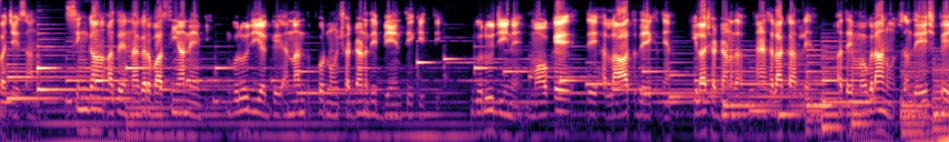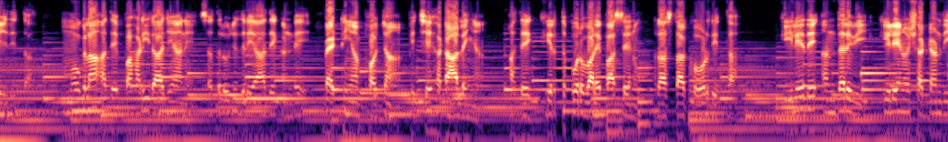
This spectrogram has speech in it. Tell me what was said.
ਬਚੇ ਸਨ। ਸਿੰਘਾਂ ਅਤੇ ਨਗਰ ਵਾਸੀਆਂ ਨੇ ਵੀ ਗੁਰੂ ਜੀ ਅੱਗੇ ਆਨੰਦਪੁਰ ਨੂੰ ਛੱਡਣ ਦੀ ਬੇਨਤੀ ਕੀਤੀ। ਗੁਰੂ ਜੀ ਨੇ ਮੌਕੇ ਦੇ ਹਾਲਾਤ ਦੇਖਦਿਆਂ ਕਿਲਾ ਛੱਡਣ ਦਾ ਫੈਸਲਾ ਕਰ ਲਿਆ ਅਤੇ ਮੁਗਲਾਂ ਨੂੰ ਸੰਦੇਸ਼ ਭੇਜ ਦਿੱਤਾ। ਮੁਗਲਾਂ ਅਤੇ ਪਹਾੜੀ ਰਾਜਿਆਂ ਨੇ ਸਤਲੁਜ ਦਰਿਆ ਦੇ ਕੰਢੇ ਬੈਠੀਆਂ ਫੌਜਾਂ ਪਿੱਛੇ ਹਟਾ ਲਈਆਂ ਅਤੇ ਕਿਰਤਪੁਰ ਵਾਲੇ ਪਾਸੇ ਨੂੰ ਰਸਤਾ ਖੋਲ ਦਿੱਤਾ। ਕਿਲੇ ਦੇ ਅੰਦਰ ਵੀ ਕਿਲੇ ਨੂੰ ਛੱਡਣ ਦੀ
